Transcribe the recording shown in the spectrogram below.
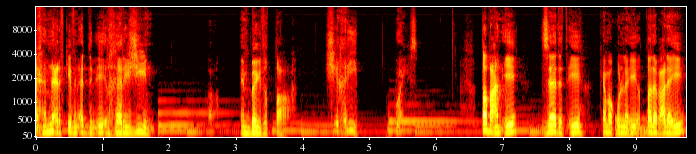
إحنا بنعرف كيف نقدم إيه؟ الخارجين. من بيت الطاعة. شيء غريب. كويس. طبعا إيه؟ زادت إيه؟ كما قلنا إيه؟ الطلب على إيه؟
